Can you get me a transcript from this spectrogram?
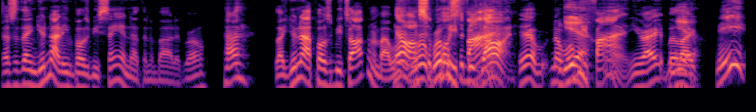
That's the thing. You're not even supposed to be saying nothing about it, bro. huh? Like you're not supposed to be talking about. it. No, I'm supposed to be fine. gone. Yeah, no, we'll Yeah. be fine. You right? But Yeah. like, Me?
